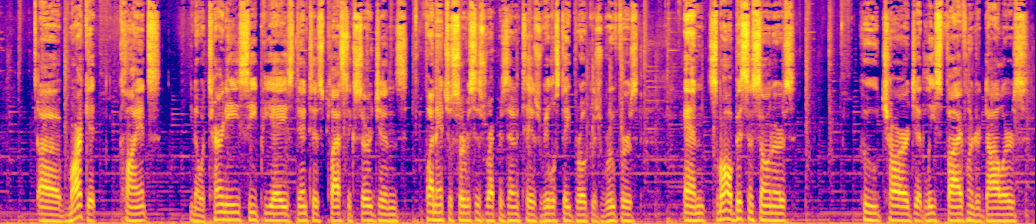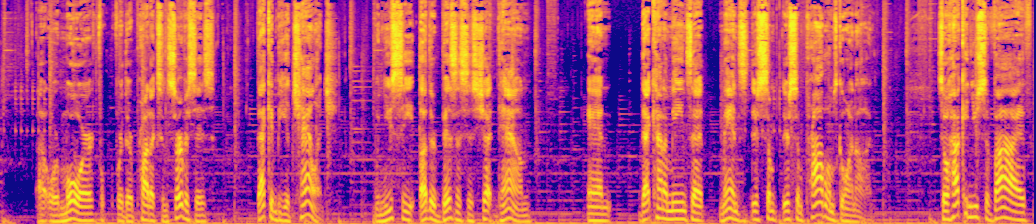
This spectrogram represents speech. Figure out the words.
uh, market clients, you know, attorneys, CPAs, dentists, plastic surgeons, financial services representatives, real estate brokers, roofers, and small business owners who charge at least $500 uh, or more for, for their products and services, that can be a challenge. When you see other businesses shut down and that kind of means that man there's some there's some problems going on. So how can you survive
